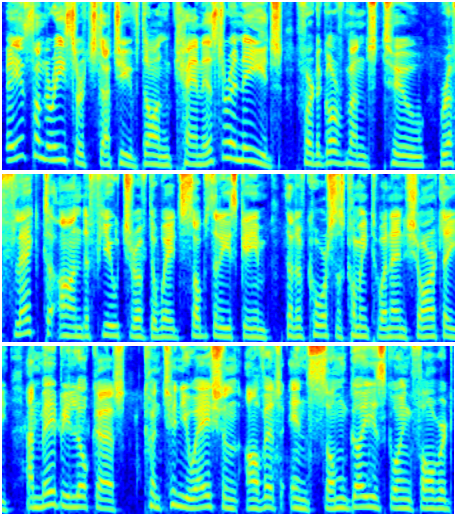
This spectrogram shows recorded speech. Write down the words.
Based on the research that you've done, Ken, is there a need for the government to reflect on the future of the wage subsidy scheme that, of course, is coming to an end shortly and maybe look at continuation of it in some guise going forward?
